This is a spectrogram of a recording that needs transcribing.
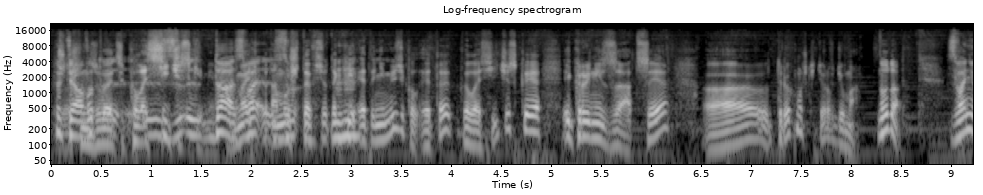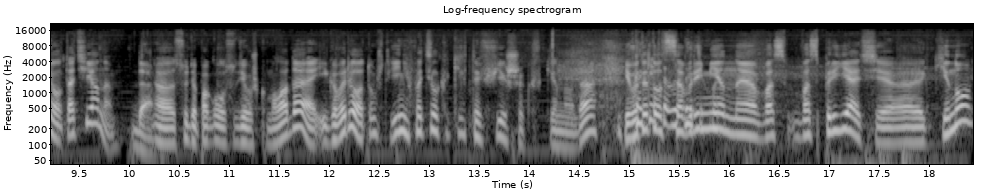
Слушайте, что а называется, вот, классическими. Да, понимаете? Потому зв... что все-таки угу. это не мюзикл, это классическая экранизация а, трех мушкетеров Дюма. Ну да. Звонила Татьяна, да. э, судя по голосу, девушка молодая, и говорила о том, что ей не хватило каких-то фишек в кино, да. И вот это вот современное вот... вос- восприятие э, кино,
